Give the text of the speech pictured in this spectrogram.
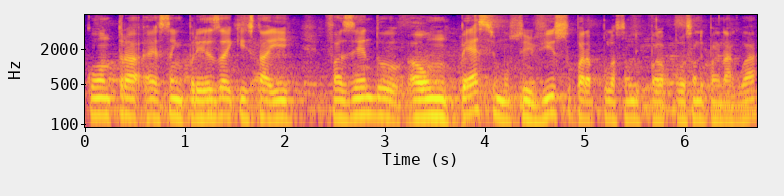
contra essa empresa que está aí fazendo um péssimo serviço para a população de, para a população de Paranaguá.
